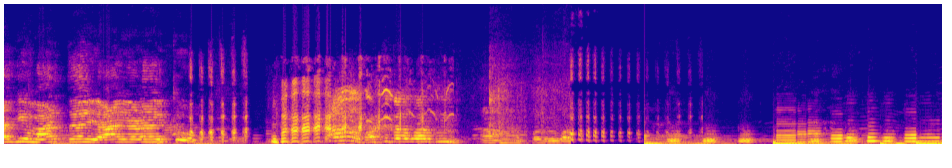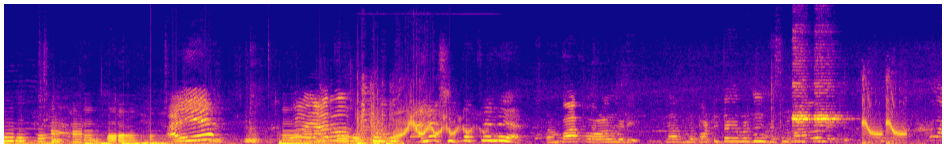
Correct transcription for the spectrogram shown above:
ಚೆನ್ನಾಗಿ ಮಾಡ್ತೆ ಯಾ ಹೇಳಾಯ್ತು ಬಟ್ಟೆ ತಗೋಬಾರ್ದು ಹಾ ಹಾ ಪರ್ವ ಬಾ. ಅಯ್ಯ ಓ ಯಾರು ನಾನು ಸುಬ್ಬಕ್ಕೇನೆ ನಮ್ಮ ಪಾಪ ಒಳಗೆ ನಡಿ ನಾ ಅದನ್ನ ಬಟ್ಟೆ ತಗೋ ಬರ್ತೀನಿ ಬಿಸಿಲು ಆರಾಮಿರ್ಲ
